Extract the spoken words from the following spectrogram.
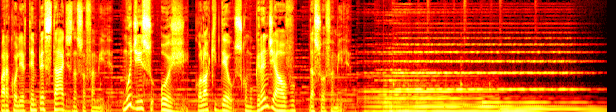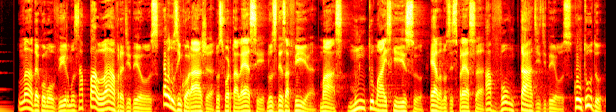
para colher tempestades na sua família. Mude isso hoje. Coloque Deus como grande alvo da sua família. Nada como ouvirmos a palavra de Deus. Ela nos encoraja, nos fortalece, nos desafia, mas muito mais que isso, ela nos expressa a vontade de Deus. Contudo,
